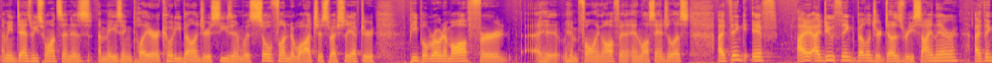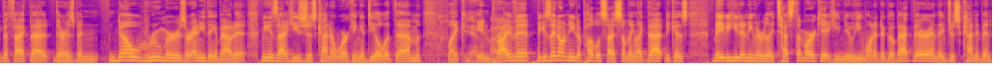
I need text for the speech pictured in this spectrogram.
I mean, Dansby Swanson is amazing player. Cody Bellinger's season was so fun to watch, especially after people wrote him off for uh, him falling off in, in Los Angeles. I think if I, I do think Bellinger does re-sign there. I think the fact that there has been no rumors or anything about it means that he's just kind of working a deal with them, like Yeah, in I private, because they don't need to publicize something like that. Because maybe he didn't even really test the market. He knew he wanted to go back there, and they've just kind of been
